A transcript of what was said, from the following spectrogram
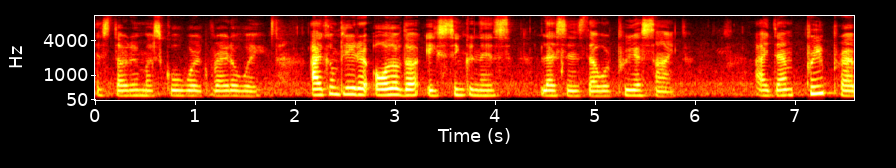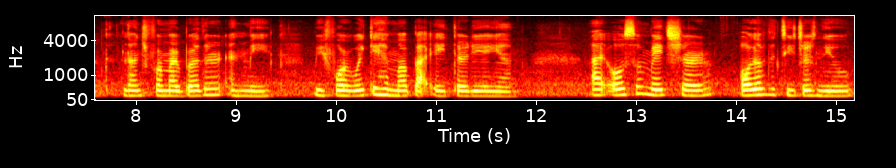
and started my schoolwork right away. I completed all of the asynchronous lessons that were pre-assigned. I then pre-prepped lunch for my brother and me before waking him up at 8:30 a.m. I also made sure all of the teachers knew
